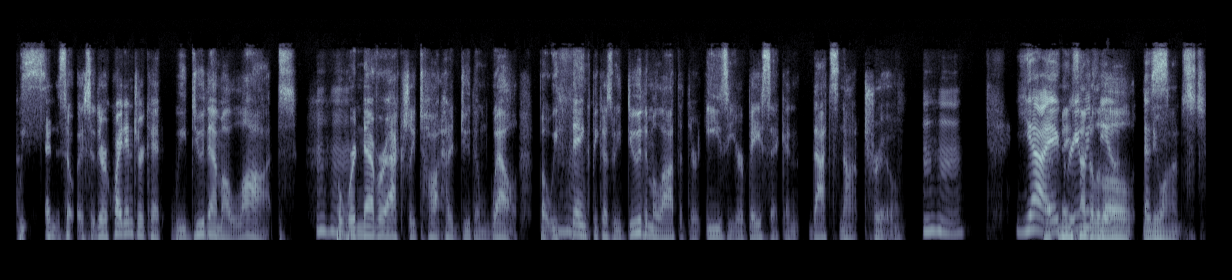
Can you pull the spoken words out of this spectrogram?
we Yes. and so so they're quite intricate. We do them a lot but Mhm. we're never actually taught how to do them well. But we Mhm. think because we do them a lot that they're easy or basic, and that's not true. Yeah, I may agree sound a little you. Nuanced.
